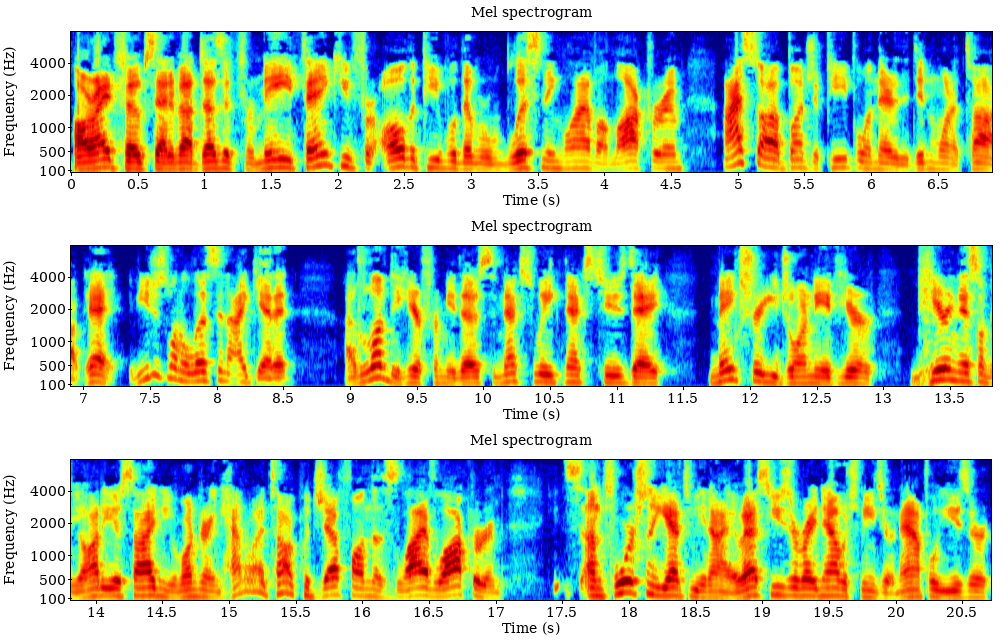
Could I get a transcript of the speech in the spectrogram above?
All right, folks, that about does it for me. Thank you for all the people that were listening live on Locker Room. I saw a bunch of people in there that didn't want to talk. Hey, if you just want to listen, I get it. I'd love to hear from you, though. So next week, next Tuesday, make sure you join me. If you're hearing this on the audio side and you're wondering, how do I talk with Jeff on this live locker room? unfortunately, you have to be an iOS user right now, which means you're an Apple user.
